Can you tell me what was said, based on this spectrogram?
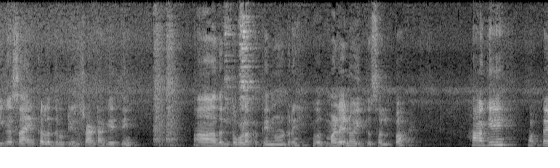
ಈಗ ಸಾಯಂಕಾಲದ ರೂಟೀನ್ ಸ್ಟಾರ್ಟ್ ಆಗೈತಿ. ಅದನ್ನು ತೊಗೊಳಕತ್ತೀನಿ ನೋಡ್ರಿ. ಇವತ್ತು ಮಳೆನೂ ಇತ್ತು ಸ್ವಲ್ಪ. ಹಾಗೆ ಮತ್ತು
